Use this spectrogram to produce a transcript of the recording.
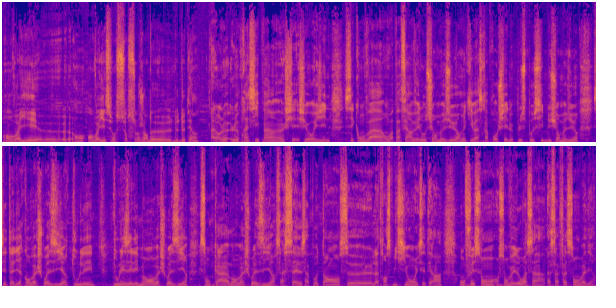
envoyer, sur, sur ce genre de, terrain. Alors le, principe hein, chez, Origine, c'est qu'on va, va pas faire un vélo sur mesure, mais qui va se rapprocher le plus possible du sur mesure. C'est-à-dire qu'on va choisir tous les, éléments, on va choisir son cadre, on va choisir sa selle, sa potence, euh, la transmission, etc. On fait son, vélo à sa façon, on va dire.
